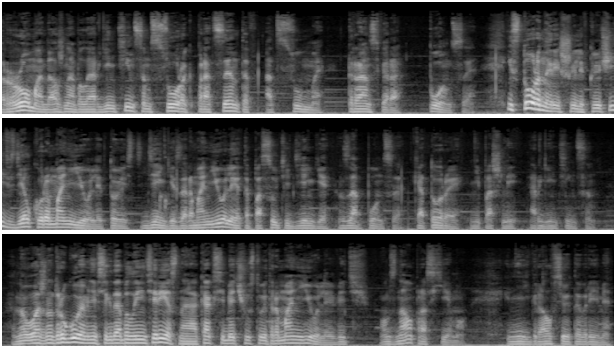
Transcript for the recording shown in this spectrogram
Рома должна была аргентинцам 40% от суммы трансфера Понсе. И стороны решили включить в сделку Романьоли, то есть деньги за Романьоли это по сути деньги за Понсе, которые не пошли аргентинцам. Но важно другое, мне всегда было интересно, а как себя чувствует Романьоли, ведь он знал про схему, не играл все это время,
